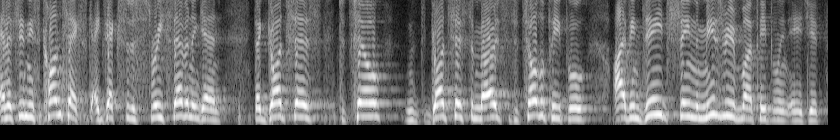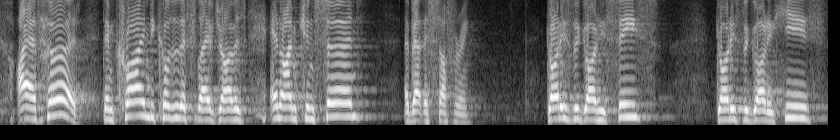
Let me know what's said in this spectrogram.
And it's in this context, Exodus 3 7 again, that God says to tell, God says to Moses to tell the people, I've indeed seen the misery of my people in Egypt. I have heard them crying because of their slave drivers, and I'm concerned about their suffering. God is the God who sees, God is the God who hears,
